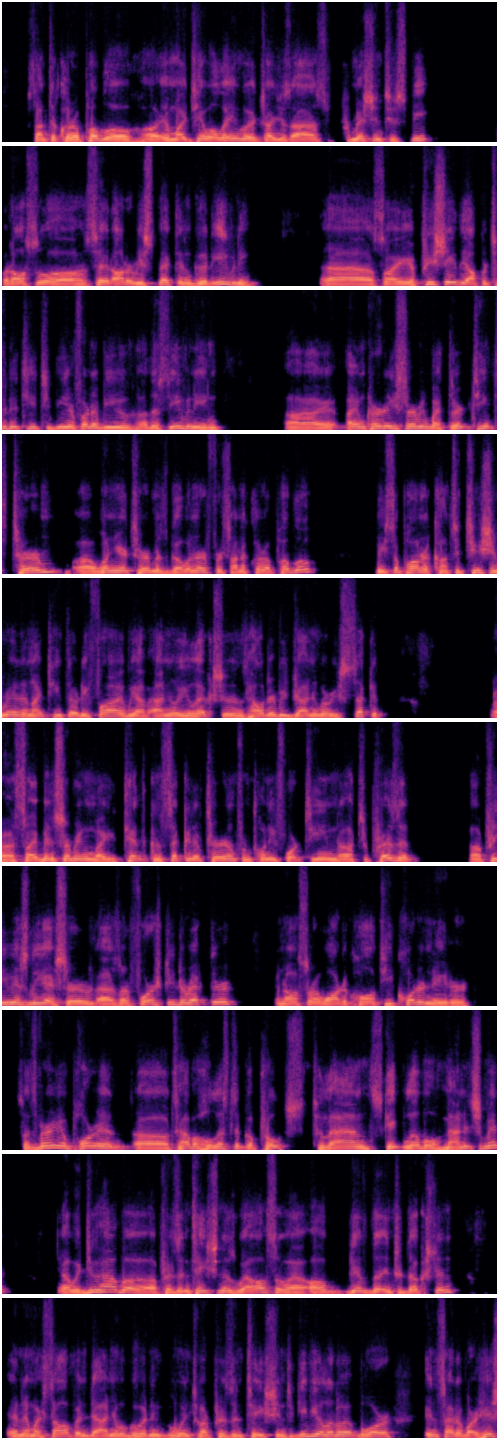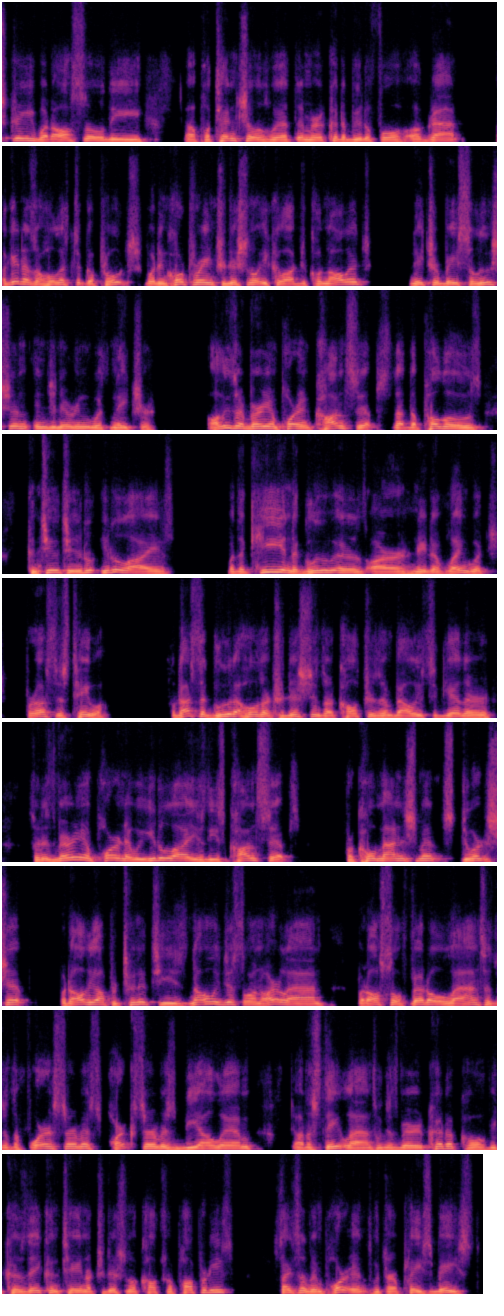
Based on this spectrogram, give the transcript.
Santa Clara Pueblo. Uh, in my Tewa language, I just asked permission to speak, but also uh, said out of respect and good evening. Uh, so I appreciate the opportunity to be in front of you uh, this evening. Uh, I am currently serving my 13th term, uh, one-year term as governor for Santa Clara Pueblo. Based upon our constitution written in 1935, we have annual elections held every January 2nd. Uh, so I've been serving my 10th consecutive term from 2014 uh, to present. Uh, previously, I served as our forestry director and also our water quality coordinator. So it's very important uh, to have a holistic approach to landscape level management. Uh, we do have a, a presentation as well, so I'll give the introduction. And then myself and Daniel will go ahead and go into our presentation to give you a little bit more insight of our history, but also the uh, potentials with America the Beautiful uh, grant again, as a holistic approach, but incorporating traditional ecological knowledge, nature-based solution, engineering with nature. All these are very important concepts that the Pueblos continue to utilize, but the key and the glue is our native language. For us, is Tewa. So that's the glue that holds our traditions, our cultures, and values together. So it is very important that we utilize these concepts for co-management, stewardship, but all the opportunities, not only just on our land, but also federal land, such as the Forest Service, Park Service, BLM, uh, the state lands, which is very critical because they contain our traditional cultural properties, sites of importance, which are place-based.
